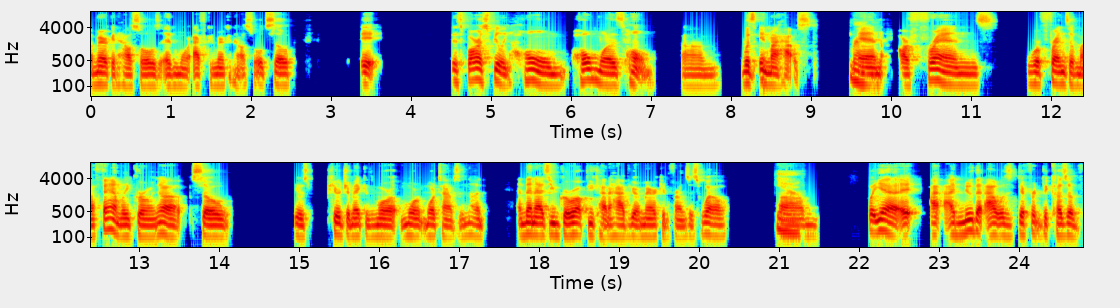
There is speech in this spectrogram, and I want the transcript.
American households and more African American households. So it as far as feeling home, home was home. Um, was in my house Right. and our friends were friends of my family growing up so it was pure jamaicans more more more times than none and then as you grow up you kind of have your american friends as well yeah. um, but yeah it, I, I knew that i was different because of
